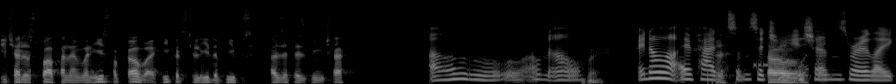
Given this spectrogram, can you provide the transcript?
we tried to swap, and then when he swapped over, he could still hear the beeps as if it's being checked. Oh. Oh no. Okay. I know I've had some so- situations where like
